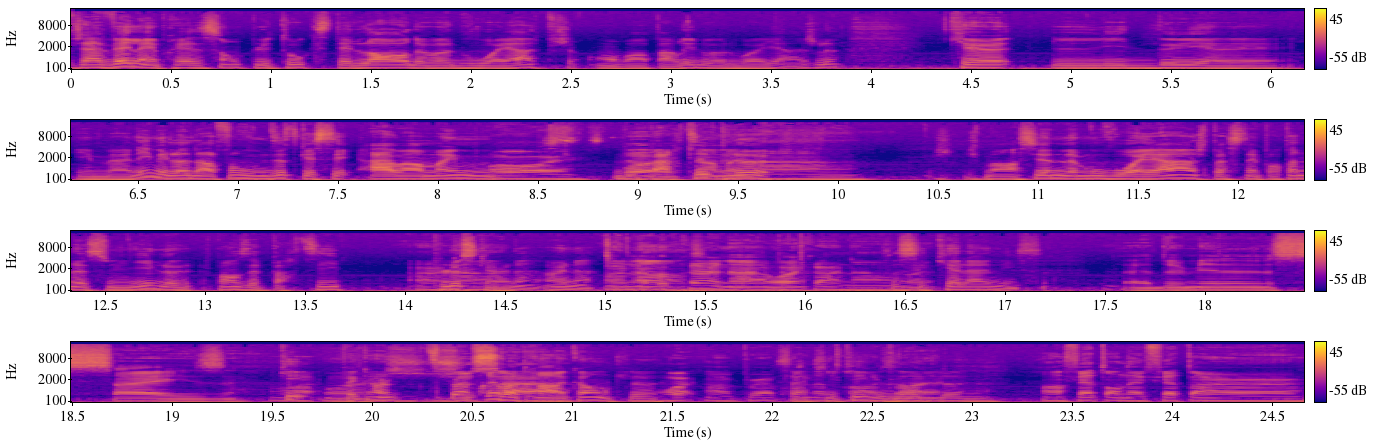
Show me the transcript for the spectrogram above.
j'avais l'impression plutôt que c'était lors de votre voyage, puis on va en parler de votre voyage, là, que l'idée avait émané. Mais là, dans le fond, vous me dites que c'est avant même Ah ouais. de Ouais, partir. Puis là, je- mentionne le mot voyage parce que c'est important de le souligner. là. je pense que vous êtes parti un plus an. qu'un an. Un an? Un À an. peu près un an, à ouais. peu près un an. Ça, c'est quelle année, ça? Euh, 2016. OK. Ouais. Fait qu'un Ouais. petit peu après votre rencontre, là. Ouais, un peu après ça a notre vous rencontre. autres, là. là. En fait, on a fait un,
